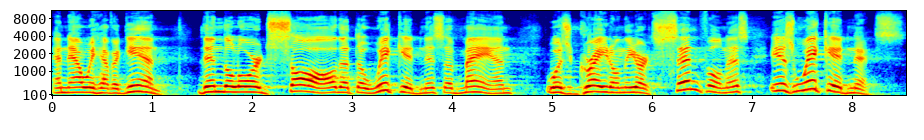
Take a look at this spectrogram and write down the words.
And now we have again, then the Lord saw that the wickedness of man was great on the earth. Sinfulness is wickedness.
